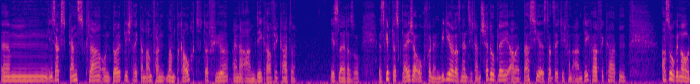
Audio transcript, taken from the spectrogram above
Ähm, ich sage es ganz klar und deutlich direkt am Anfang, man braucht dafür eine AMD-Grafikkarte. Ist leider so. Es gibt das gleiche auch von Nvidia, das nennt sich dann Shadowplay, aber das hier ist tatsächlich von AMD-Grafikkarten. Ach so, genau.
